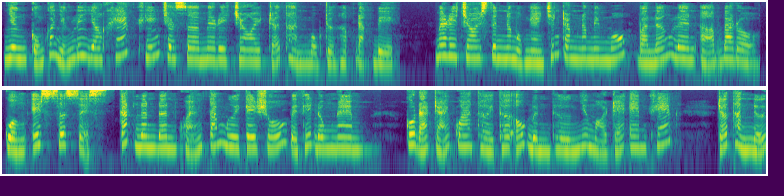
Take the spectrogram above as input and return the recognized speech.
Nhưng cũng có những lý do khác khiến cho Sir Mary Joy trở thành một trường hợp đặc biệt. Mary Joy sinh năm 1951 và lớn lên ở Barrow, quận East Sussex, cách London khoảng 80 cây số về phía đông nam. Cô đã trải qua thời thơ ấu bình thường như mọi trẻ em khác. Trở thành nữ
